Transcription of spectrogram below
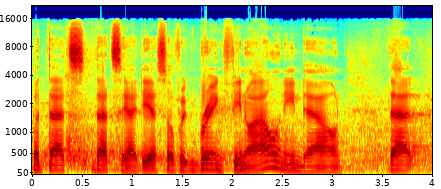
but that's, that's the idea. So if we can bring phenylalanine down, that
